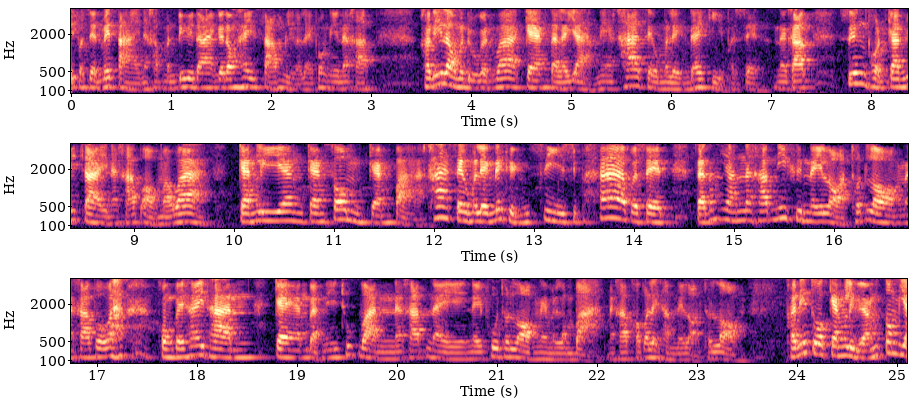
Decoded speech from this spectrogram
30%ไม่ตายนะครับ มันดื้อได้านก็ต้องให้ซ้ำหรืออะไรพวกนี้นะครับ คราวนี้เรามาดูกันว่าแกงแต่ละอย่างเนี่ยฆ่าเซลล์มะเร็งได้กี่เปอร์เซ็นต์นะครับซึ่งผลการวิจัยนะครับออกมาว่า แกงเลียง แกงส้ม แกงป่าฆ่าเซลล์มะเร็งได้ถึง 45%แต่ต้องย้ำนะครับ นี่คือในหลอดทดลองนะครับ เพราะว่าคงไปให้ทานแกงแบบนี้ทุกวันนะครับในในผู้ทดลองเนี่ยมันลำบากนะครับเขาก็เลยทำในหลอดทดลองคราวนี้ตัวแกงเหลืองต้มย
